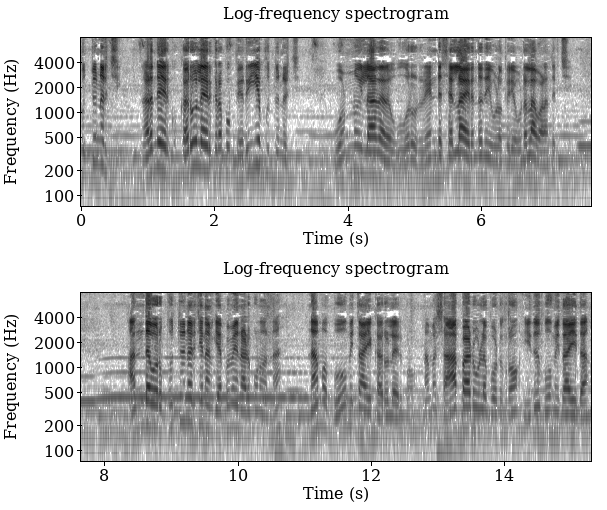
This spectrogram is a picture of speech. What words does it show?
புத்துணர்ச்சி நடந்தே இருக்கும். கருவில் இருக்கிறப்போ பெரிய புத்துணர்ச்சி. ஒன்றும் இல்லாத ஒரு ரெண்டு செல்லா இருந்தது இவ்வளோ பெரிய உடலா வளர்ந்துருச்சு. அந்த ஒரு புத்துணர்ச்சி நமக்கு எப்பவுமே நடக்கணும்னா நம்ம பூமி தாய் கருவில் இருக்கணும். நம்ம சாப்பாடு உள்ள போட்டுக்கிறோம். இது பூமி தாய் தான்.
